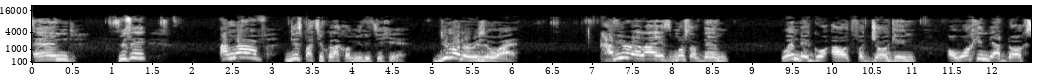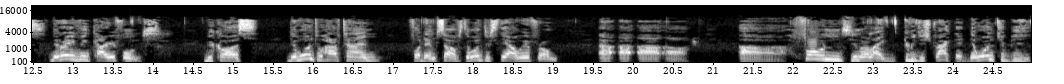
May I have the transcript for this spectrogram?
And you see, I love this particular community here. Do you know the reason why? Have you realized most of them, when they go out for jogging or walking their dogs, they don't even carry phones because they want to have time for themselves. They want to stay away from uh, uh, uh, uh, uh, phones, you know, like to be distracted. They want to be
